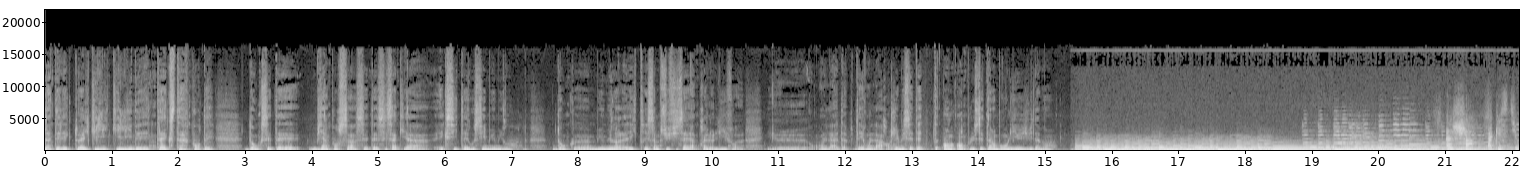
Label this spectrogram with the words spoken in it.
intellectuelle qui lit des textes pour des. Donc c'était bien pour ça. C'était, c'est ça qui a excité aussi Miu Miu. Donc euh, Miu Miu dans la lectrice, ça me suffisait. Après le livre, euh, on l'a adapté, on l'a arrangé, mais c'était en, en plus c'était un bon livre évidemment. Un chat, pas question.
